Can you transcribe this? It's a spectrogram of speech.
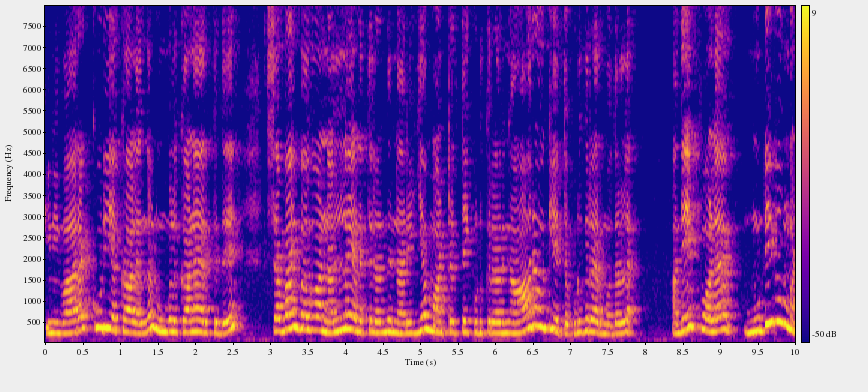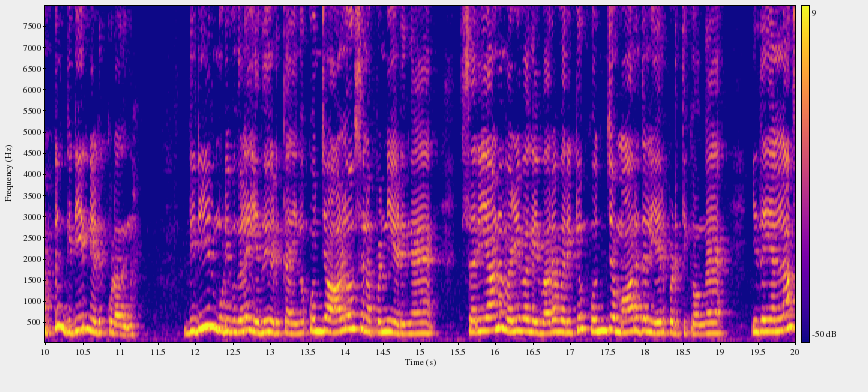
இனி வரக்கூடிய காலங்கள் உங்களுக்கான இருக்குது. செவ்வாய் பகவான் நல்ல இடத்துல இருந்து நிறைய மாற்றத்தை கொடுக்குறாருங்க. ஆரோக்கியத்தை கொடுக்குறாரு முதல்ல. அதே போல் முடிவு மட்டும் திடீர்னு எடுக்கக்கூடாதுங்க. திடீர் முடிவுகளை எதுவும் எடுக்காதீங்க. கொஞ்சம் ஆலோசனை பண்ணி எடுங்க. சரியான வழிவகை வர வரைக்கும் கொஞ்சம் மாறுதல் ஏற்படுத்திக்கோங்க. இதையெல்லாம்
